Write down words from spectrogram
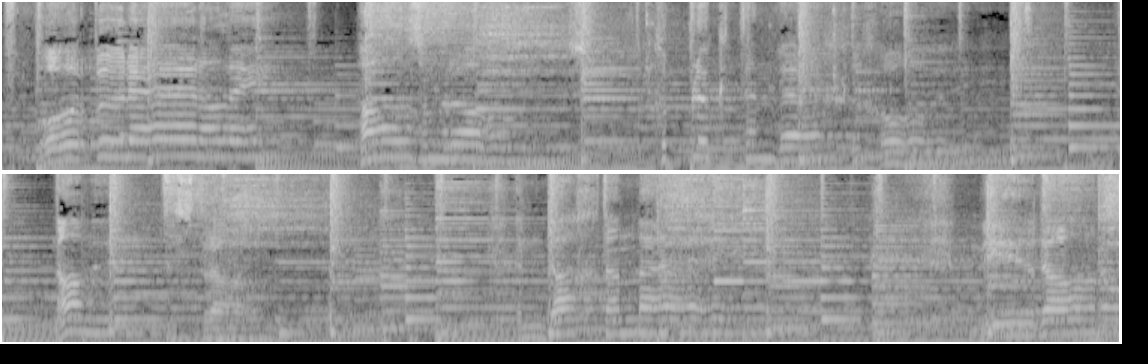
Verworpen en alleen als een roos, geplukt en weggegooid, nam u de en dacht aan mij meer dan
